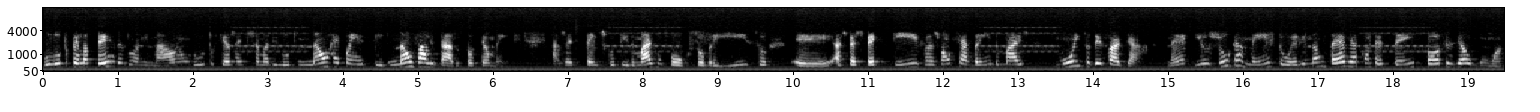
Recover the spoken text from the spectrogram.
O luto pela perda do animal é um luto que a gente chama de luto não reconhecido, não validado socialmente. A gente tem discutido mais um pouco sobre isso, é, as perspectivas vão se abrindo, mas muito devagar né? E o julgamento, ele não deve acontecer em hipótese alguma,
